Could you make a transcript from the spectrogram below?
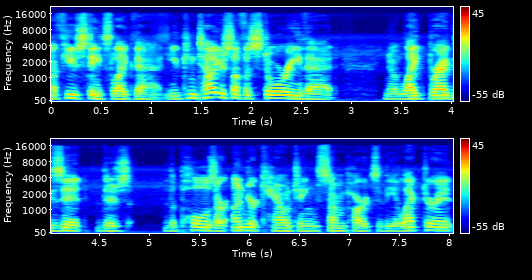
a few states like that. You can tell yourself a story that, you know, like Brexit, there's the polls are undercounting some parts of the electorate.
